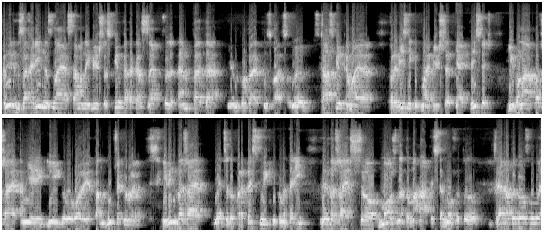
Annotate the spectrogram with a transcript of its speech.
Про взагалі не знає саме найбільша спілка, така ZMPD. Я не пам'ятаю, як називається. Ну, та спілка має перевізників, має більше 5 тисяч, і вона вважає, там є її головою є пан Бучик, і він вважає, я це до переписку їхні коментарі. Він вважає, що можна домагатися, може, то треба то дозволи,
